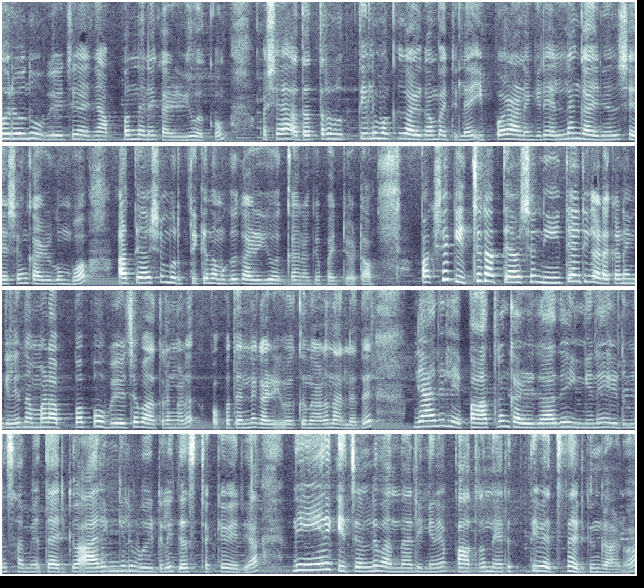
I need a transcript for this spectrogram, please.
ഓരോന്നും ഉപയോഗിച്ച് കഴിഞ്ഞാൽ അപ്പം തന്നെ കഴുകി വെക്കും. പക്ഷേ അതത്ര വൃത്തിയിൽ നമുക്ക് കഴുകാൻ പറ്റില്ല. ഇപ്പോഴാണെങ്കിൽ എല്ലാം കഴിഞ്ഞതിന് ശേഷം കഴുകുമ്പോൾ അത്യാവശ്യം വൃത്തിക്ക് നമുക്ക് കഴുകി വെക്കാനൊക്കെ പറ്റും കേട്ടോ. പക്ഷേ കിച്ചൺ അത്യാവശ്യം നീറ്റായിട്ട് കിടക്കണമെങ്കിൽ നമ്മൾ അപ്പപ്പോൾ ഉപയോഗിച്ച പാത്രങ്ങൾ അപ്പപ്പോൾ തന്നെ കഴുകി വെക്കുന്നതാണ് നല്ലത്. ഞാനില്ലേ പാത്രം കഴുകാതെ ഇങ്ങനെ ഇടുന്ന സമയത്തായിരിക്കും ആരെങ്കിലും വീട്ടിൽ ഗസ്റ്റൊക്കെ വരിക നേരെ കിച്ചണിൽ വന്നാൽ ഇങ്ങനെ പാത്രം നിരത്തി വെച്ചതായിരിക്കും കാണുക.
